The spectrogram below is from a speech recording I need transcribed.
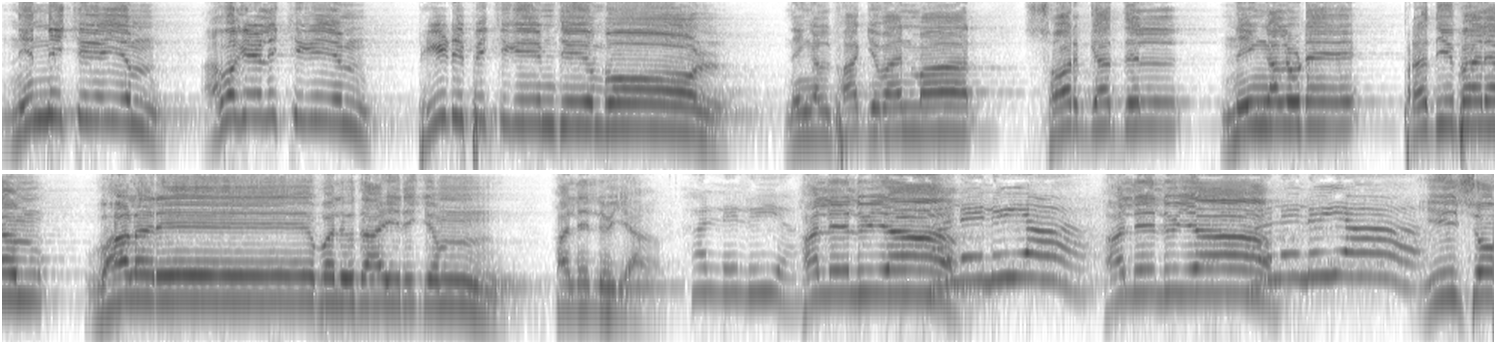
നിന്ദിക്കുകയും അവഹേളിക്കുകയും പീഡിപ്പിക്കുകയും ചെയ്യുമ്പോൾ നിങ്ങൾ ഭാഗ്യവാന്മാർ. സ്വർഗത്തിൽ നിങ്ങളുടെ പ്രതിഫലം വളരെ വലുതായിരിക്കും. ഹലലുയ ഹലലുയ ഹലലുയ ഈശോ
